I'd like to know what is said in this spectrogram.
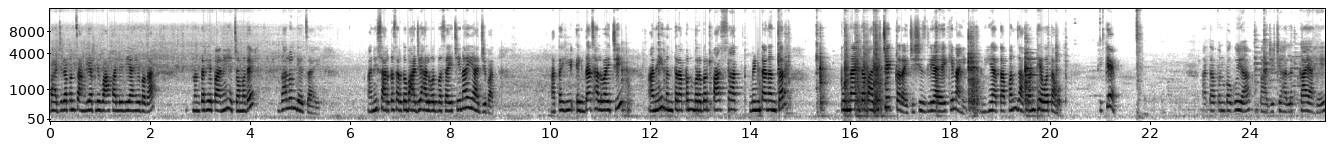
भाजीला पण चांगली आपली वाफ आलेली आहे बघा. नंतर हे पाणी ह्याच्यामध्ये घालून घ्यायचं आहे. आणि सारखं सारखं भाजी हलवत बसायची नाही अजिबात. आता ही एकदाच हलवायची आणि नंतर आपण बरोबर पाच सात मिनटानंतर पुन्हा एकदा भाजी चेक करायची शिजली आहे की नाही. आणि हे आता आपण झाकण ठेवत आहोत. ठीक आहे? आता आपण बघूया भाजीची हालत काय आहे.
